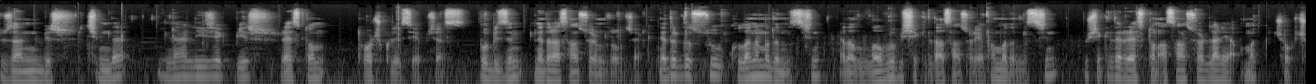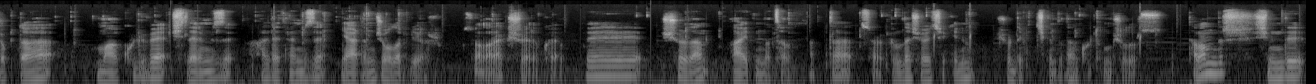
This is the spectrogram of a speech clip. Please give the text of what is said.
düzenli bir biçimde ilerleyecek bir reston torch kulesi yapacağız. Bu bizim nether asansörümüz olacak. Nether'da su kullanamadığımız için ya da lavı bir şekilde asansör yapamadığımız için bu şekilde reston asansörler yapmak çok çok daha makul ve işlerimizi halletmemize yardımcı olabiliyor. Son olarak şuraya da koyalım. Ve şuradan aydınlatalım. Hatta circle'da şöyle çekelim. Şuradaki çıkıntıdan kurtulmuş oluruz. Tamamdır. Şimdi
